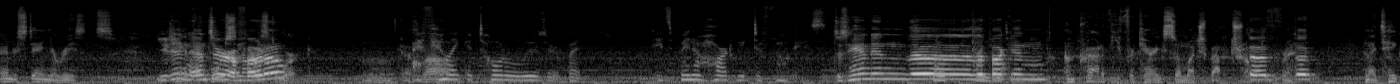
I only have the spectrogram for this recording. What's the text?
I understand your reasons. You didn't enter a an artist to photo? Mm, I not. feel like a total loser, but It's been a hard week to focus. Just hand in the the Oh, fucking I'm proud of you for caring so much about a the, friend. the and I take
